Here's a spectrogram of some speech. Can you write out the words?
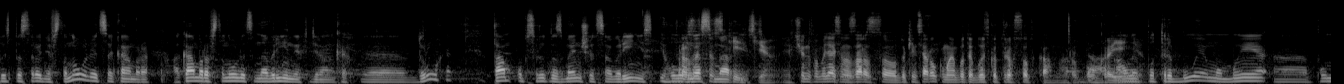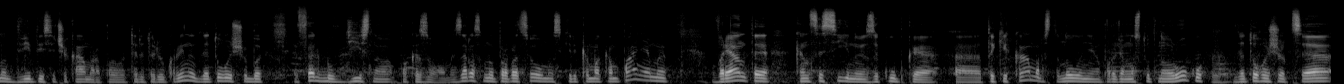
безпосередньо встановлюється камера, а камера встановлюється на аварійних ділянках е, дороги, там абсолютно зменшується аварійність і головне це смертність. скільки? Якщо не помиляюся, на зараз е, до кінця року має бути близько 300 камер по Да, Україні. але потребуємо ми е, понад 2 тисячі камер по території України для того, щоб ефект був дійсно показовим. І зараз ми пропрацьовуємо з кількома компаніями варіанти концесійної закупки е, таких камер, встановлення протягом наступного року, для того, щоб це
